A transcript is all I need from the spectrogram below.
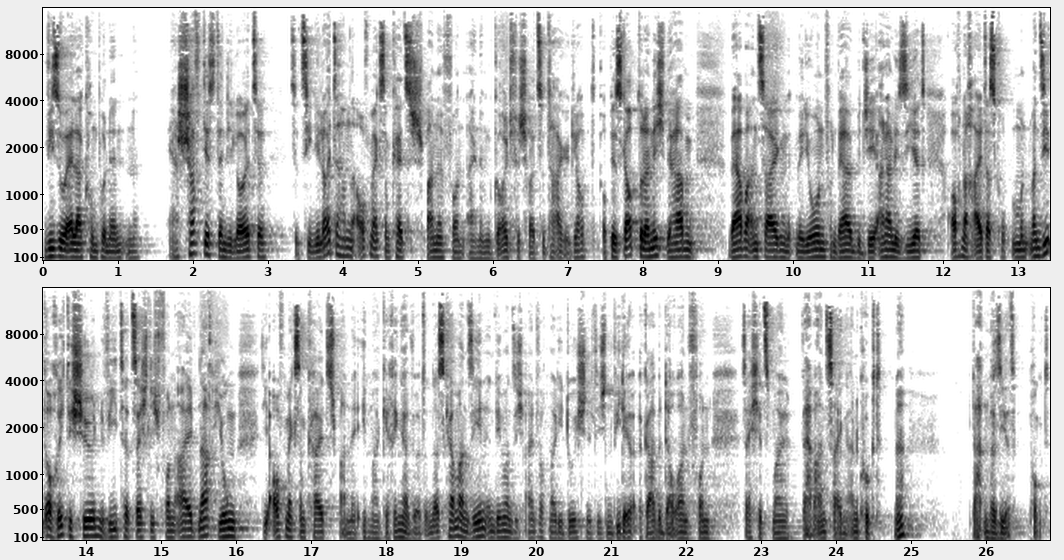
visueller Komponenten. Ja, schafft ihr es denn die Leute zu ziehen? Die Leute haben eine Aufmerksamkeitsspanne von einem Goldfisch heutzutage. Glaubt, ob ihr es glaubt oder nicht, wir haben Werbeanzeigen mit Millionen von Werbebudget analysiert, auch nach Altersgruppen. Und man sieht auch richtig schön, wie tatsächlich von alt nach jung die Aufmerksamkeitsspanne immer geringer wird. Und das kann man sehen, indem man sich einfach mal die durchschnittlichen Wiedergabedauern von, sag ich jetzt mal, Werbeanzeigen anguckt. Ne? Datenbasiert. Punkt.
